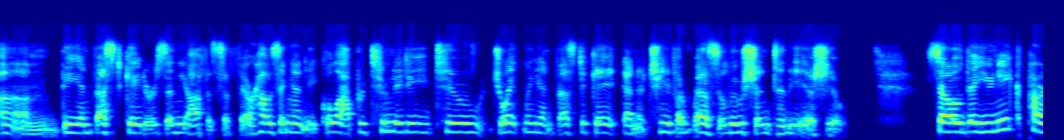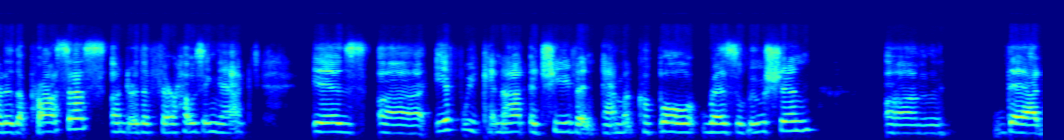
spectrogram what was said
um, the investigators in the Office of Fair Housing and Equal Opportunity to jointly investigate and achieve a resolution to the issue. So the unique part of the process under the Fair Housing Act is uh, if we cannot achieve an amicable resolution um, that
